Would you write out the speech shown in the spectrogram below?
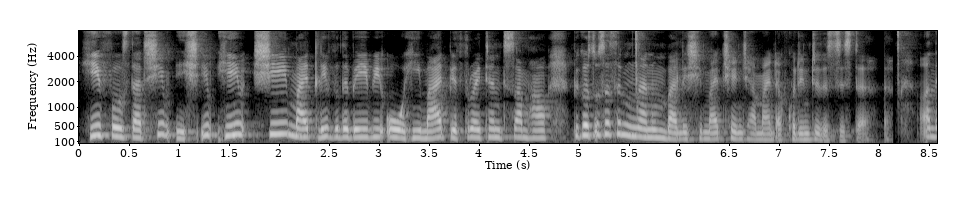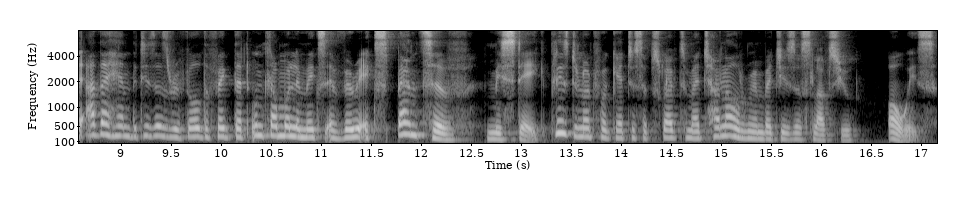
he feels that she, she, he, she might live with the baby or he might be threatened somehow because she might change her mind according to the sister. On the other hand, the teasers reveal the fact that uNhlamulo makes a very expensive mistake. Please do not forget to subscribe to my channel. Remember, Jesus loves you always.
